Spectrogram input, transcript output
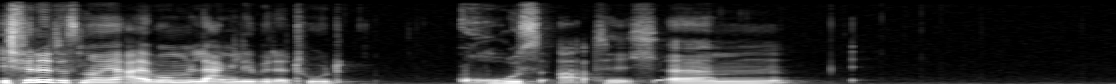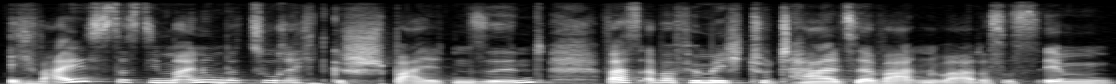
Ich finde das neue Album Lang lebe der Tod großartig. Ähm, ich weiß, dass die Meinungen dazu recht gespalten sind, was aber für mich total zu erwarten war. Das ist eben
